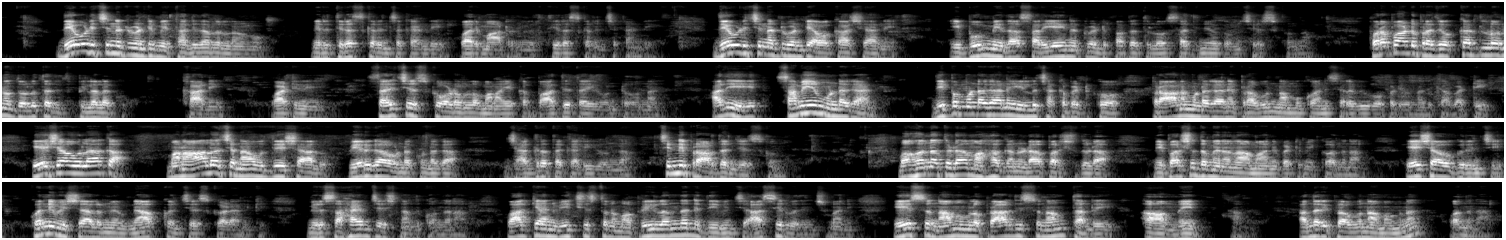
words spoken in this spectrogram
దేవుడిచ్చినటువంటి మీ తల్లిదండ్రులను మీరు తిరస్కరించకండి. వారి మాటను మీరు తిరస్కరించకండి. దేవుడిచ్చినటువంటి అవకాశాన్ని ఈ భూమి మీద సరి అయినటువంటి పద్ధతిలో సద్వినియోగం చేసుకుందాం. పొరపాటు ప్రతి ఒక్కరిలోనూ దొలుతుంది పిల్లలకు. కానీ వాటిని సరి చేసుకోవడంలో మన యొక్క బాధ్యత అయి ఉంటూ ఉన్నది. అది సమయం ఉండగానే దీపం ఉండగానే ఇల్లు చక్కబెట్టుకో ప్రాణం ఉండగానే ప్రభుని నమ్ముకో అని సెలవు ఇవ్వబడి ఉన్నది కాబట్టి ఏషావులాక మన ఆలోచన ఉద్దేశాలు వేరుగా ఉండకుండా జాగ్రత్త కలిగి ఉందాం. చిన్ని ప్రార్థన చేసుకుందాం. మహోన్నతుడా మహాగణుడా పరిశుద్ధుడా మీ పరిశుద్ధమైన నామాన్ని బట్టి మీకు వందనాలు. ఏషావు గురించి కొన్ని విషయాలను మేము జ్ఞాపకం చేసుకోవడానికి మీరు సహాయం చేసినందుకు వందనాలు. వాక్యాన్ని వీక్షిస్తున్న మా ప్రియులందరినీ దీవించి ఆశీర్వదించమని ఏసు నామంలో ప్రార్థిస్తున్నాం తండ్రి. ఆ మెయిన్ అందరికి ప్రభు నామమున వందనాలు.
